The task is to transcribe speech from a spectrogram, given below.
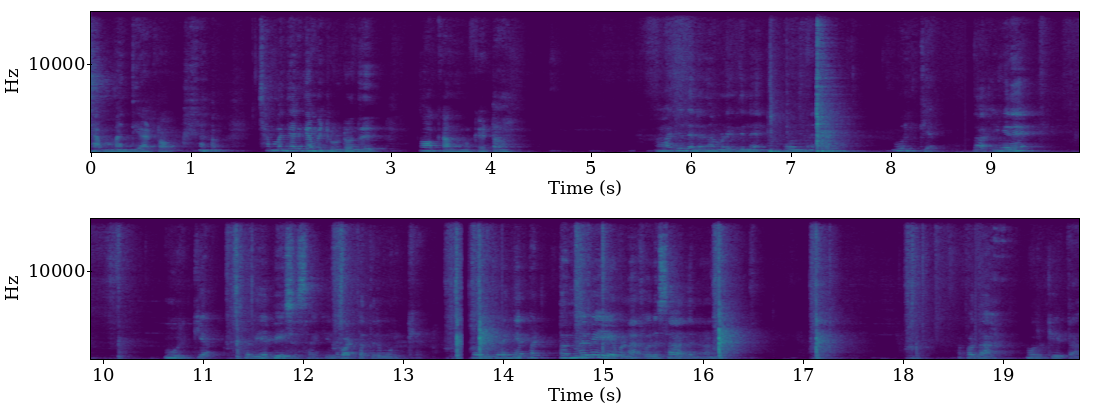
ചമ്മന്തി ആട്ടോ ചമ്മന്തി അരക്കാൻ പറ്റും കേട്ടോ ഇത്. നോക്കാം നമുക്ക് കേട്ടോ. ആദ്യം തന്നെ നമ്മൾ ഇതിനെ ഒന്ന് മുറിക്കുക ഇങ്ങനെ മുറിക്കുക ചെറിയ പീസസ് ആക്കി വട്ടത്തിൽ മുറിക്കുക വഴുതനങ്ങ പെട്ടെന്ന് വേവണ ഒരു സാധനമാണ്. അപ്പോൾ ദാ മുറുക്കിയിട്ടാ.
